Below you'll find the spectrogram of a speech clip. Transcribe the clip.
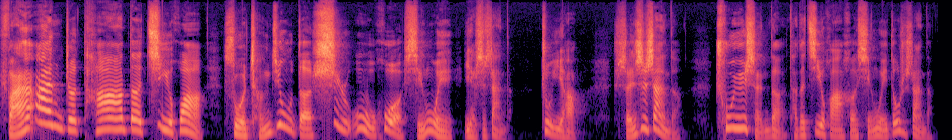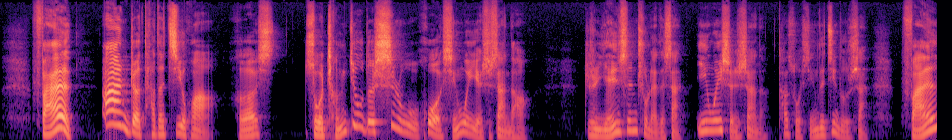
凡按着他的计划。所成就的事物或行为也是善的。注意哈，神是善的，出于神的，他的计划和行为都是善的。凡按着他的计划和所成就的事物或行为也是善的哈。这是延伸出来的善，因为神是善的，他所行的尽都是善。凡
